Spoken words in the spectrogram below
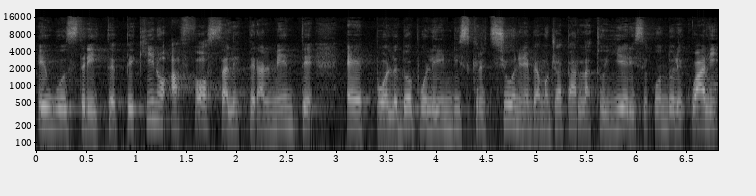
e Wall Street, Pechino affossa letteralmente Apple dopo le indiscrezioni, ne abbiamo già parlato ieri, secondo le quali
